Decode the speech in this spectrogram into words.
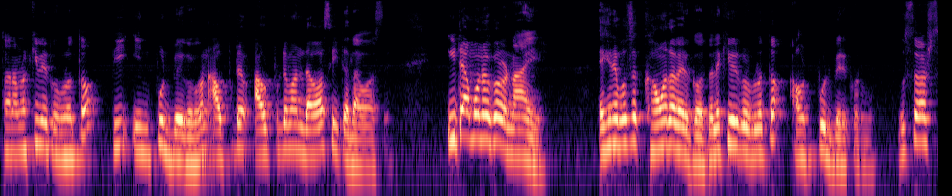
তখন আমরা কী বের করব বলতো? পি ইনপুট বের করব, কারণ আউটপুটে আউটপুটে মান দেওয়া আছে ইটা দেওয়া আছে। ইটা মনে করো নাই, এখানে বলছে ক্ষমতা বের করো, তাহলে কী বের করব বলতো? আউটপুট বের করব। বুঝতে পারছ?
